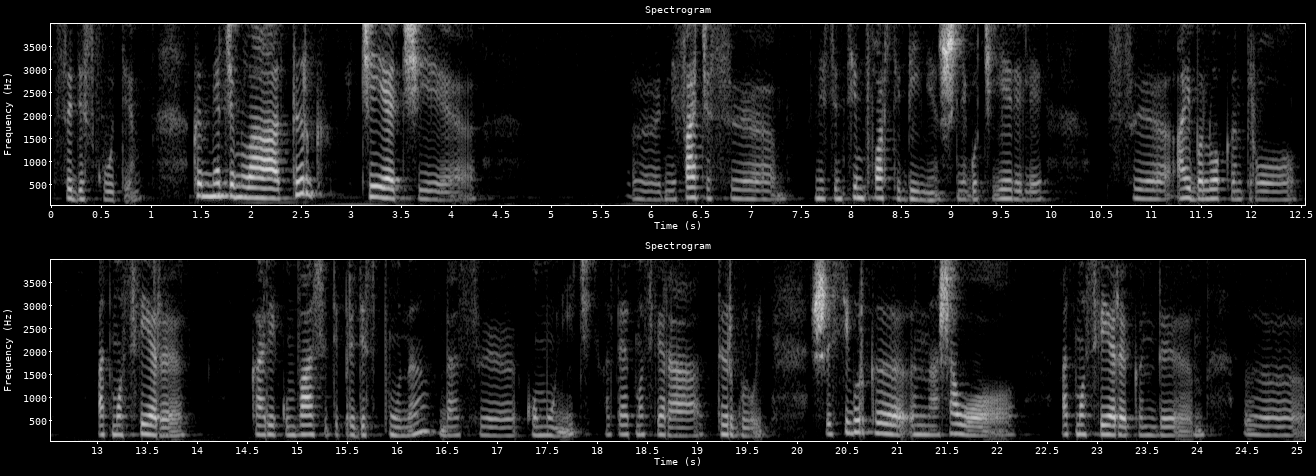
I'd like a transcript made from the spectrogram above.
să discute. Când mergem la târg, ceea ce ne face să ne simțim foarte bine și negocierile să aibă loc într-o atmosferă care cumva să te predispună, da, să comunici. Asta e atmosfera târgului. Și sigur că în așa o atmosferă când uh,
